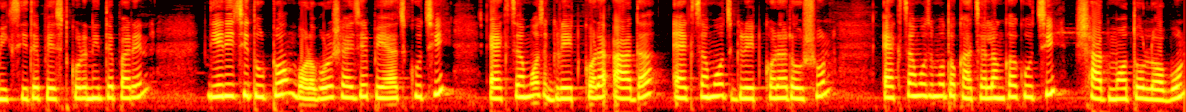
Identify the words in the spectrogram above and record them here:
মিক্সিতে পেস্ট করে নিতে পারেন। দিয়ে দিচ্ছি দুটো বড় বড় সাইজের পেঁয়াজ কুচি, এক চামচ গ্রেট করা আদা, এক চামচ গ্রেট করা রসুন, এক চামচ মতো কাঁচা লঙ্কা কুচি, স্বাদ মতো লবণ,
